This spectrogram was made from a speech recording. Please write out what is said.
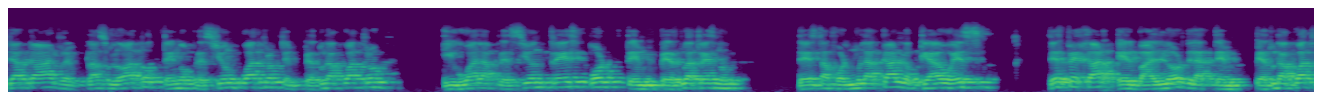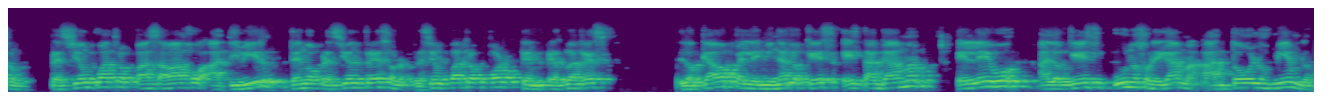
De acá reemplazo los datos, tengo presión 4, temperatura 4 igual a presión 3 por temperatura 3, ¿no? De esta fórmula acá lo que hago es despejar el valor de la temperatura 4. Presión 4 pasa abajo a dividir, tengo presión 3 sobre presión 4 por temperatura 3. Lo que hago para eliminar lo que es esta gamma, elevo a lo que es 1 sobre gamma, a todos los miembros.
